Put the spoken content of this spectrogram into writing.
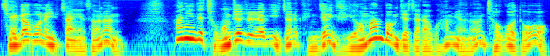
제가 보는 입장에서는 아니 근데 저 범죄 전력이 이전에 굉장히 위험한 범죄자라고 하면은 적어도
